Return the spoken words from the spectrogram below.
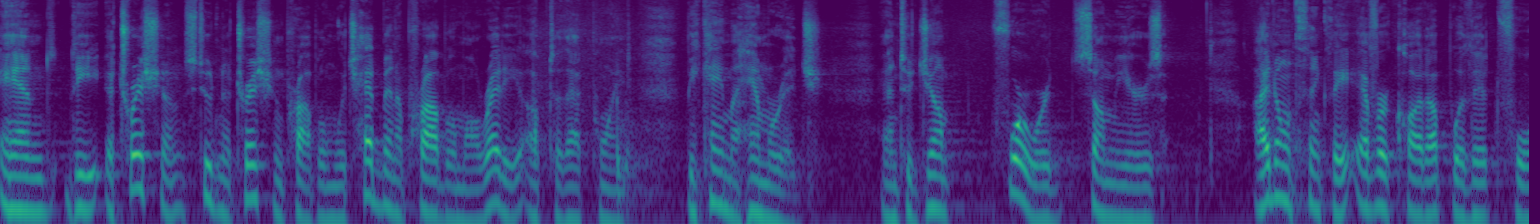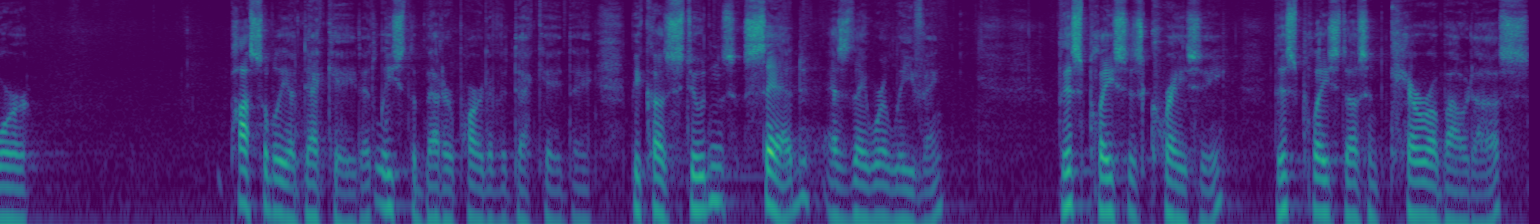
And the attrition, student attrition problem, which had been a problem already up to that point, became a hemorrhage. And to jump forward some years, I don't think they ever caught up with it for possibly a decade, at least the better part of a decade. They, because students said as they were leaving, this place is crazy. This place doesn't care about us.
